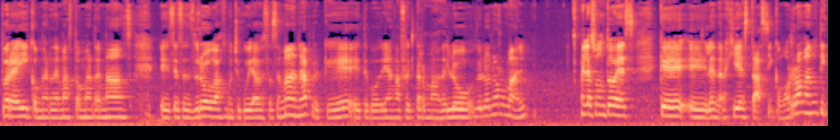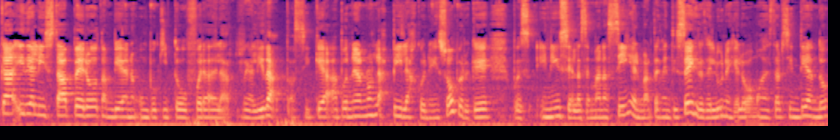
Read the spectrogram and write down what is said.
por ahí comer de más, tomar de más, eh, si haces drogas, mucho cuidado esta semana porque eh, te podrían afectar más de lo, de lo normal. El asunto es que eh, la energía está así como romántica, idealista, pero también un poquito fuera de la realidad. Así que a ponernos las pilas con eso, porque pues inicia la semana sí, el martes 26, desde el lunes ya lo vamos a estar sintiendo.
